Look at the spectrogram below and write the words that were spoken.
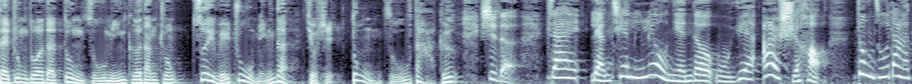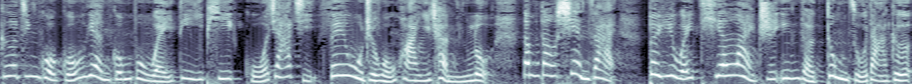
在众多的侗族民歌当中，最为著名的就是侗族大歌。是的，在两千零六年的五月二十号，侗族大歌经过国务院公布为第一批国家级非物质文化遗产名录。那么到现在，被誉为天籁之音的侗族大歌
